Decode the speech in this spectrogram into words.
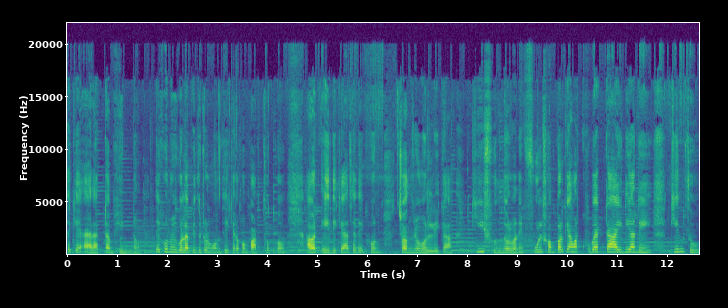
থেকে আর একটা ভিন্ন। দেখুন ওই গোলাপি দুটোর মধ্যেই কীরকম পার্থক্য। আবার এই দিকে আছে দেখুন চন্দ্রমল্লিকা। কি সুন্দর মানে ফুল সম্পর্কে আমার খুব একটা আইডিয়া নেই। কিন্তু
